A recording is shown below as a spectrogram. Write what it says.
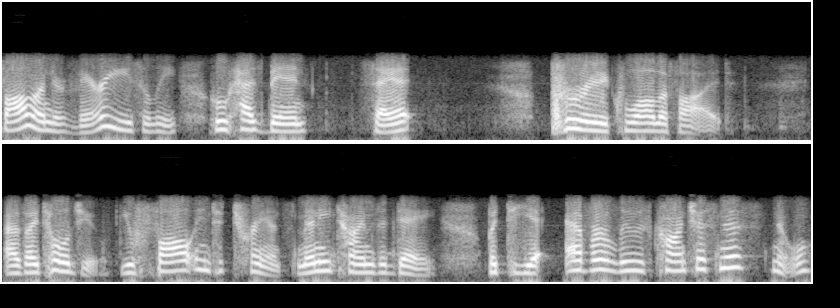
fall under very easily, who has been, say it, pre qualified. As I told you, you fall into trance many times a day, but do you ever lose consciousness? No.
